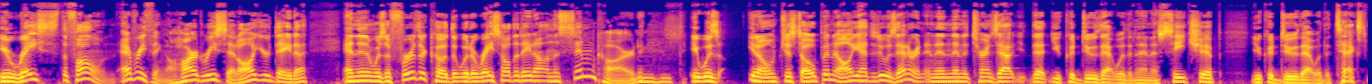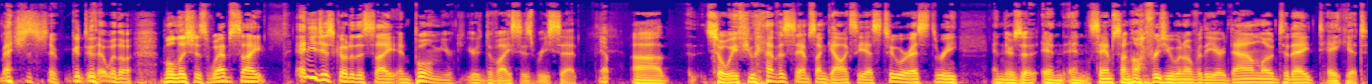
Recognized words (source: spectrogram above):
erase the phone, everything, a hard reset, all your data, and then there was a further code that would erase all the data on the SIM card. It was you know just open. All you had to do was enter it, and then, then it turns out that you could do that with an NFC chip. You could do that with a text message. You could do that with a malicious website, and you just go to the site, and boom, your your device is reset. Yep. Uh, so if you have a Samsung Galaxy S2 or S3, and there's a and and Samsung offers you an over-the-air download today, take it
